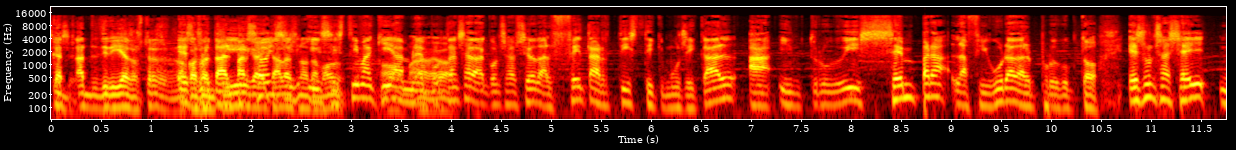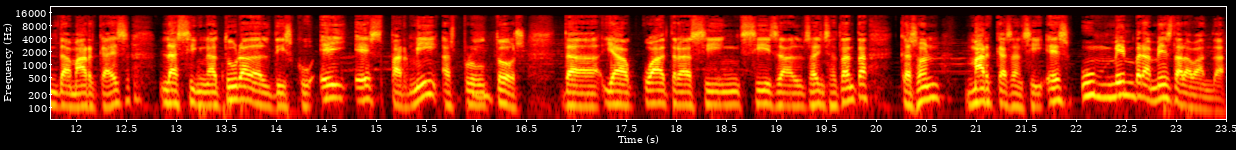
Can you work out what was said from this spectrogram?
que et diries, ostres, és una és cosa brutal. antiga Per això i tal, es nota molt. insistim aquí amb la Home, importància de la concepció del fet artístic musical a introduir sempre la figura del productor. És un segell de marca, és la signatura del disco. Ell és, per mi, els productors de hi ha 4, 5, 6 als anys 70 que són marques en si. És un membre més de la banda.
